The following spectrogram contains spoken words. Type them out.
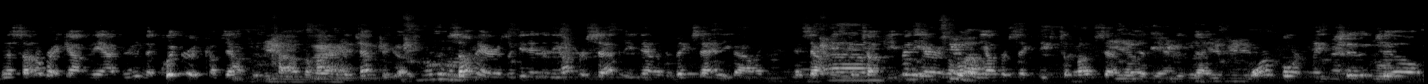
and the sun will break out in the afternoon. The quicker it comes out through the clouds, the higher the temperature goes. Some areas will get into the upper 70s down at the Big Sandy Valley in southeast Kentucky. Many areas will in the upper 60s to low 70s at the end of the day. More importantly, 2 till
